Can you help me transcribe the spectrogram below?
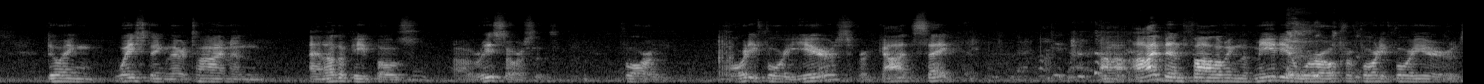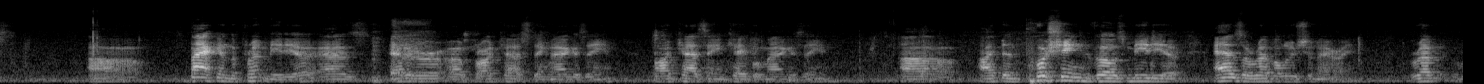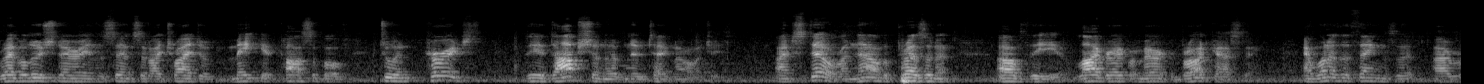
doing, wasting their time and, and other people's uh, resources for 44 years, for God's sake. Uh, I've been following the media world for 44 years, uh, back in the print media as editor of Broadcasting Magazine, Broadcasting and Cable Magazine, uh, I've been pushing those media as a revolutionary. Re- revolutionary in the sense that I tried to make it possible to encourage the adoption of new technologies. I'm still, I'm now the president of the Library of American Broadcasting. And one of the things that I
